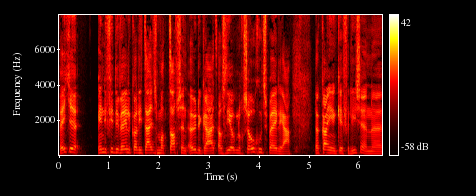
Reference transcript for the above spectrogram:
weet je, individuele kwaliteit is Matafs en Eudegaard. Als die ook nog zo goed spelen, ja, dan kan je een keer verliezen. En eh,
